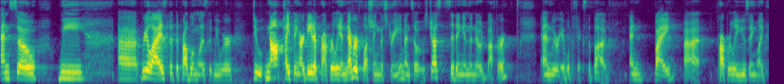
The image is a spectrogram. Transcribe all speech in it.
and so we uh, realized that the problem was that we were do, not piping our data properly and never flushing the stream, and so it was just sitting in the node buffer, and we were able to fix the bug. And by uh, properly using like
